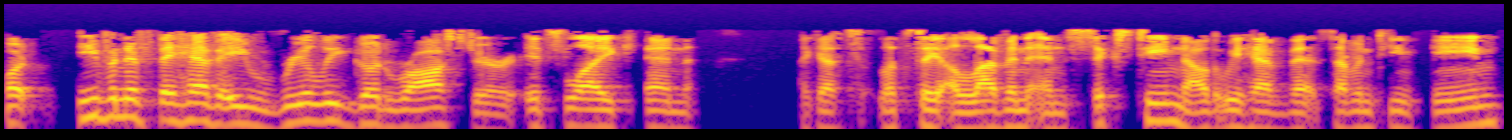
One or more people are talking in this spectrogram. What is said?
But even if they have a really good roster, it's like an, I guess, let's say 11 and 16 now that we have that 17th game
